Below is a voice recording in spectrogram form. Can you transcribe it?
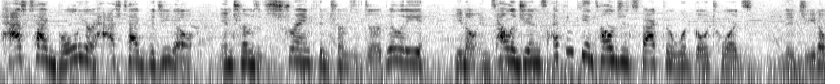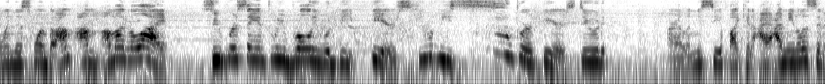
hashtag Broly or hashtag Vegito, in terms of strength, in terms of durability, you know, intelligence. I think the intelligence factor would go towards Vegito in this one, but I'm, I'm, I'm not gonna lie, Super Saiyan 3 Broly would be fierce. He would be super fierce, dude. Alright, let me see if I can... I, I mean, listen,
